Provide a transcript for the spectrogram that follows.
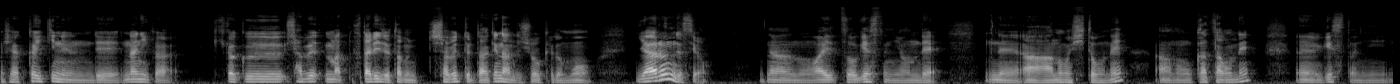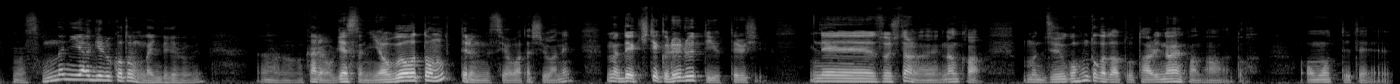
100回記念で何か企画喋、まあ、二人で多分喋ってるだけなんでしょうけども、やるんですよ。あの、あいつをゲストに呼んで、ね、あ、あの人をね、あの、お方をね、えー、ゲストに、まあ、そんなにあげることもないんだけどね。うん、彼をゲストに呼ぼうと思ってるんですよ、私はね。まあ、で、来てくれるって言ってるし。で、そしたらね、なんか、まあ、15分とかだと足りないかなと思ってて。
